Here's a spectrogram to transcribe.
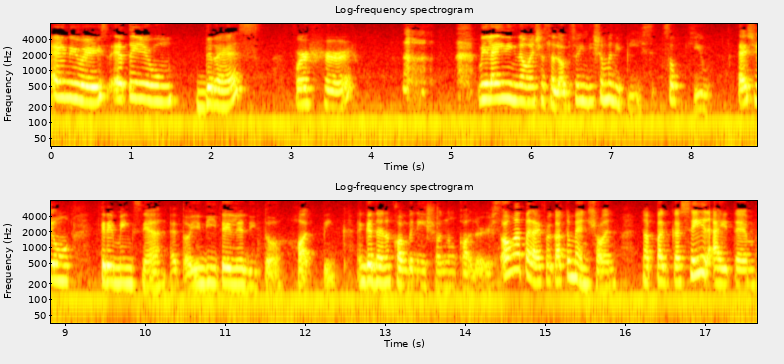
Anyways, ito yung dress for her. May lining naman siya sa loob, so hindi siya manipis. It's so cute. Tapos yung trimmings niya, ito, yung detail niya dito, hot pink. Ang ganda ng combination ng colors. O nga pala, I forgot to mention, na pagka sale item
